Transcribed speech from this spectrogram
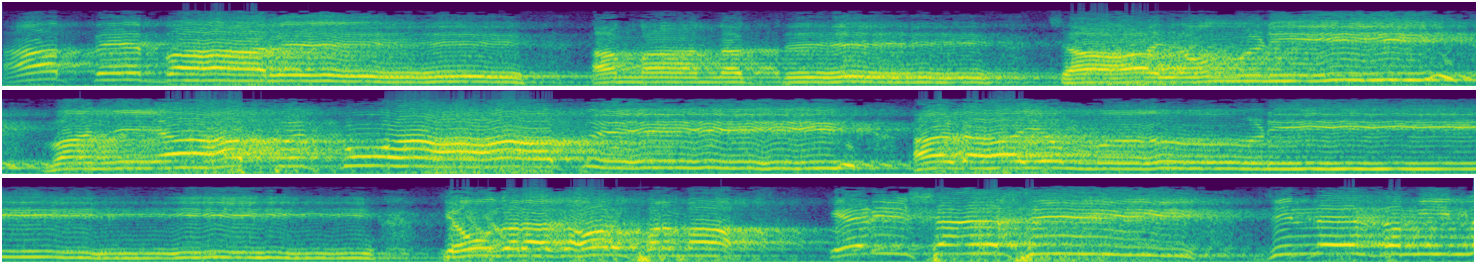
آپ بار امانت چایمڑی ون آپ کو آپ اڑایمڑی کیوں ذرا غور فرما، کیڑی شہر سی جن زمین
